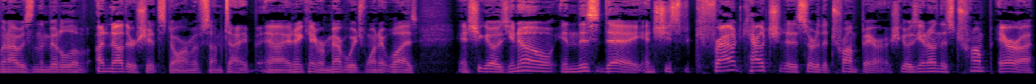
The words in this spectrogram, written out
when I was in the middle of another shitstorm of some type. Uh, and I can't remember which one it was. And she goes, you know, in this day, and she's couched it as sort of the Trump era. She goes, you know, in this Trump era,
